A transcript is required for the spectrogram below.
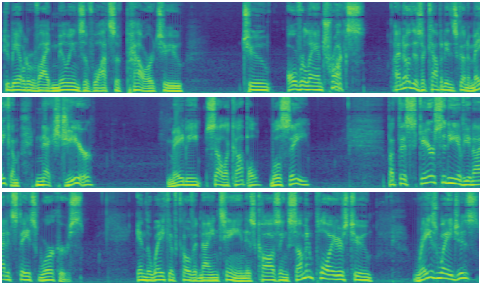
to be able to provide millions of watts of power to to overland trucks. I know there's a company that's going to make them next year maybe sell a couple. We'll see. But this scarcity of United States workers in the wake of COVID 19 is causing some employers to raise wages,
